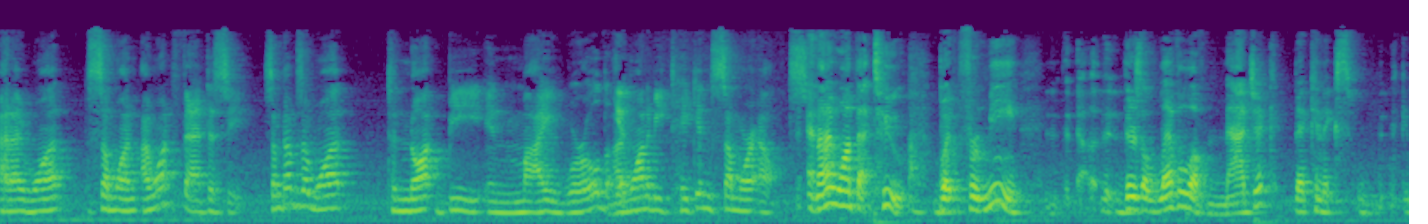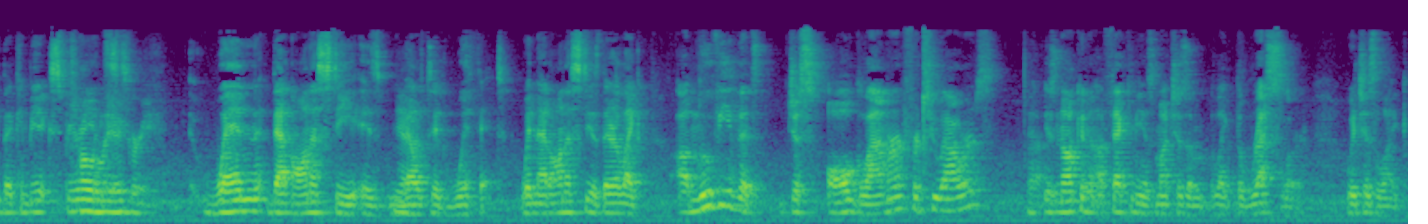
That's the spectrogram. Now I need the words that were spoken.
and I want someone I want fantasy. Sometimes I want to not be in my world. I want to be taken somewhere else. and I want that too. But for me, there's a level of magic that can ex- that can be experienced Totally agree. when that honesty is Yeah. melted with it. When that honesty is there, like a movie that's just all glamour for two hours Yeah. is not going to affect me as much as a, like the wrestler, which is like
